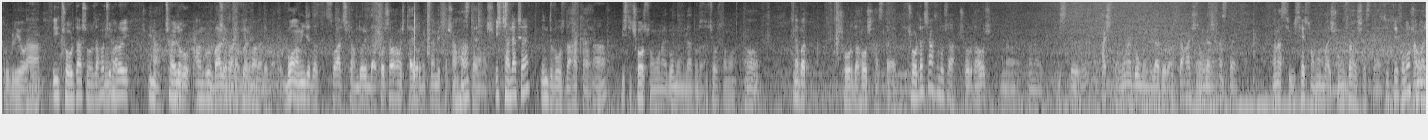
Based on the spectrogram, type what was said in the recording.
круглиё Аҳа. и чордаҳ шонздаҳҳо чи барои ина. Чайло, ангур, бале бале бале бале бале. Бо ҳаминҷа да сварчикам дорем дар кор шава ҳамаш тайёр мекунам меташон Аҳа. ҳастай ҳамаш. Иш чандакша ин дувоздаҳакай бисту чор сомонай бо муомила дора чор сомон. О. ина баъд чордаҳош ҳастай. Чордаҳ чанд сум боша чордаҳош? Мана мана бисту ҳашт сомонай бо муомила дора 28 сомон, ҳастай мана сиву се сомон баъд шонздаҳош ҳастай сисе сомон ҳамаш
